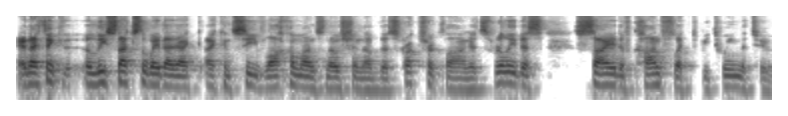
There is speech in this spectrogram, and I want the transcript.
And I think at least that's the way that I, I conceive Lachenmann's notion of the Strukturklang. It's really this side of conflict between the two.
